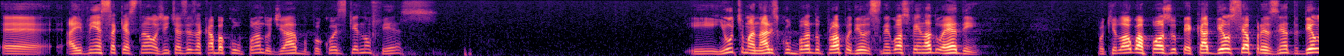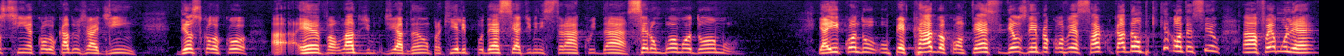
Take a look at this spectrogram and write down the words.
é, aí vem essa questão, a gente às vezes acaba culpando o diabo por coisas que ele não fez. E em última análise, culpando o próprio Deus. Esse negócio vem lá do Éden. Porque logo após o pecado, Deus se apresenta. Deus tinha colocado o jardim. Deus colocou Eva ao lado de, de Adão para que ele pudesse administrar, cuidar, ser um bom modomo. E aí, quando o pecado acontece, Deus vem para conversar com cada um. Por que, que aconteceu? Ah, foi a mulher.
